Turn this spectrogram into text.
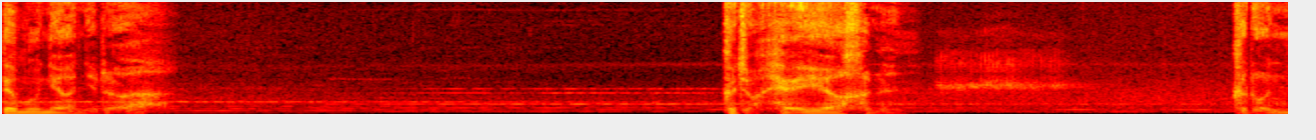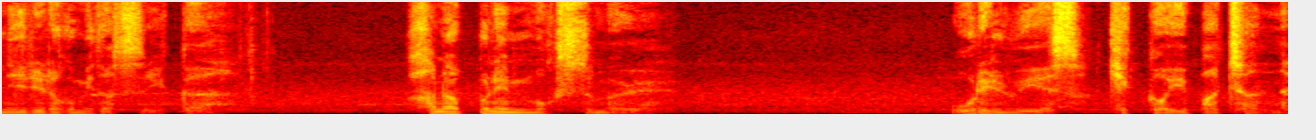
때문이 아니라 그저 해야 하는 그런 일이라고 믿었으니까 하나뿐인 목숨을 우릴 위해서 기꺼이 바쳤네.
